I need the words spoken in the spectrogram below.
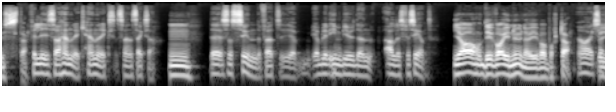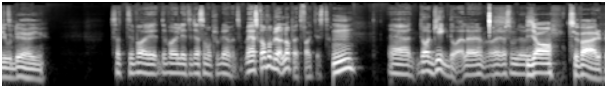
Just det. För Lisa och Henrik, Henriks svensexa. Mm. Det är så synd för att jag, jag blev inbjuden alldeles för sent. Ja, och det var ju nu när vi var borta. Ja, Så exakt. gjorde jag ju... Så det, var ju, det var ju lite det som var problemet. Men jag ska på bröllopet faktiskt. Mm. Eh, du har gig då, eller vad är det som du... Ja, tyvärr.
